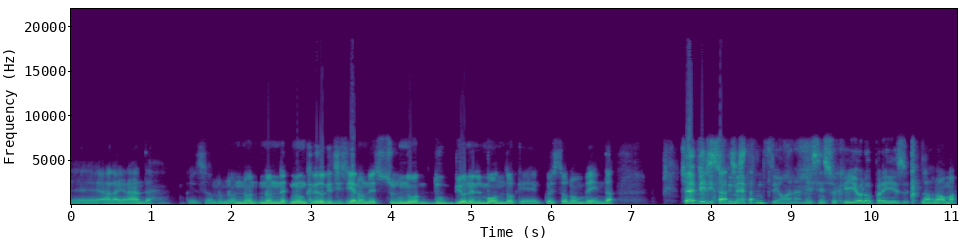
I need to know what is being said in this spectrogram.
Eh, alla grande. Non, non- non- non credo che ci siano nessuno dubbio nel mondo che questo non venda. Cioè, Ci vedi, sta, su di me sta. funziona, nel senso che io l'ho preso. No, no, ma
